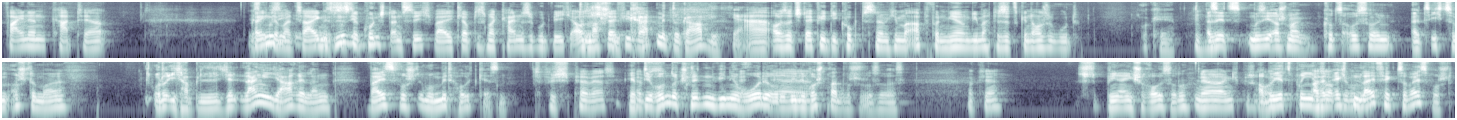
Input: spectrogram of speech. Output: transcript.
Feinen Cut, ja. Kann ich dir mal zeigen. Das ist eine Kunst an sich, weil ich glaube, das macht keiner so gut wie ich. Du Außer machst einen Steffi. Cut weil- mit der Gabel. Ja, außer Steffi, die guckt es nämlich immer ab von mir und die macht das jetzt genauso gut. Okay. Also jetzt muss ich erstmal kurz ausholen, als ich zum ersten Mal, oder ich habe lange Jahre lang Weißwurst immer mit Haut gegessen. Du bist pervers. Ich habe die runtergeschnitten wie eine rote oder Ja, wie eine ja. Rostbratwurst oder sowas. Okay. Bin ich eigentlich schon raus, oder? Ja, eigentlich bist du Aber jetzt bringe ich Also halt echt einen Lifehack zur Weißwurst.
